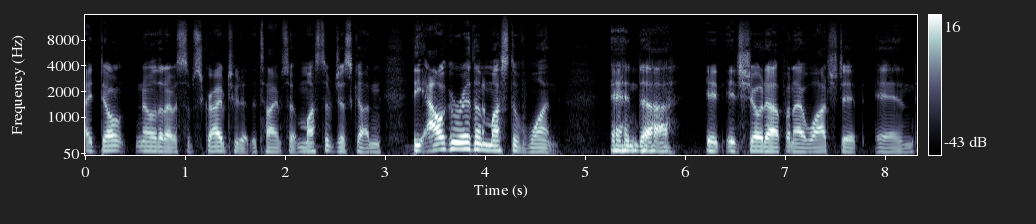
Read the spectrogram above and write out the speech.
I don't know that I was subscribed to it at the time. So it must have just gotten the algorithm must have won, and uh, it it showed up, and I watched it and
